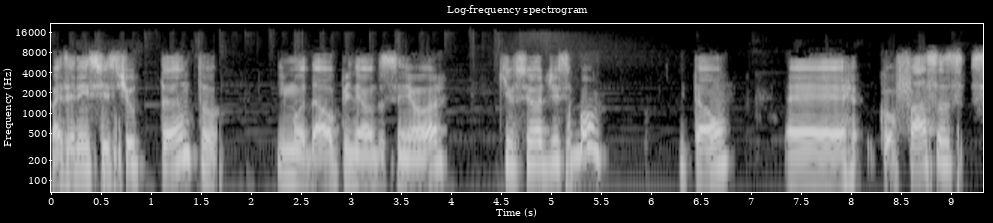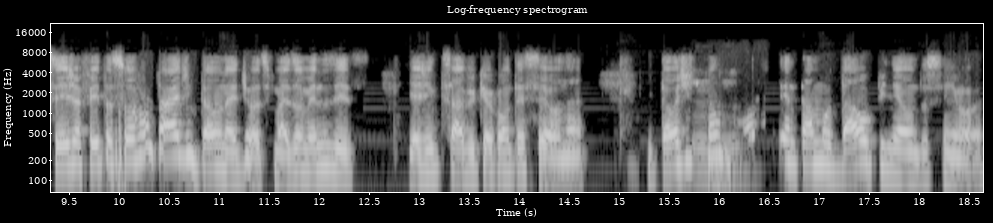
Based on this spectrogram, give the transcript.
Mas ele insistiu tanto em mudar a opinião do Senhor que o Senhor disse: bom, então é, faça, seja feita a sua vontade, então, né, Joseph? Mais ou menos isso. E a gente sabe o que aconteceu, né? Então a gente uhum. não pode tentar mudar a opinião do Senhor.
